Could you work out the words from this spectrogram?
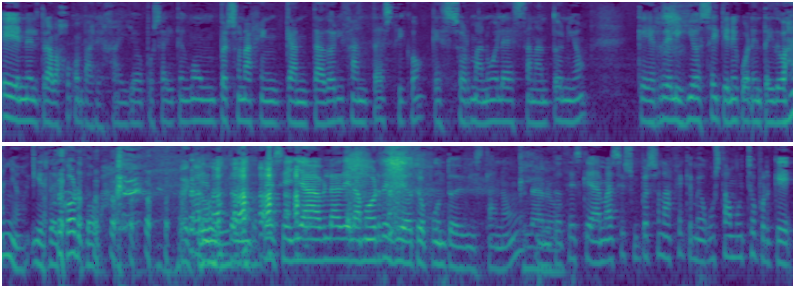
en el trabajo con pareja. Y yo, pues ahí tengo un personaje encantador y fantástico, que es Sor Manuela de San Antonio, que es religiosa y tiene 42 años y es de Córdoba. Entonces ella habla del amor desde otro punto de vista, ¿no? Claro. Entonces que además es un personaje que me gusta mucho porque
